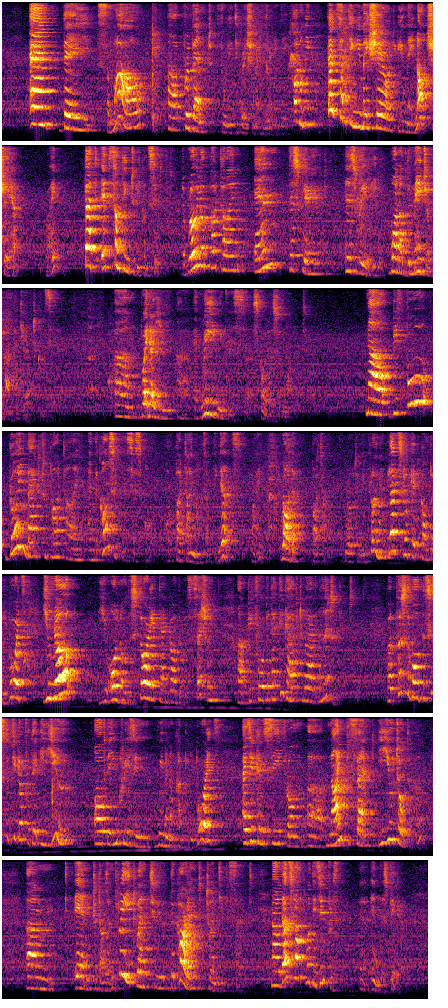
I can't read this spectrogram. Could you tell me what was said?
And they somehow uh, prevent full integration of women in the economy. That's something you may share or you may not share, right? But it's something to be considered. The role of part-time in this period is really one of the major ones that you have to consider, um, whether you uh, agree with these uh, scholars or not. Now, before going back to part-time and the consequences of, of part-time on something else, right, rather part-time and employment, let's look at company boards. You know, you all know the story, thank God there was a session uh, before, but I think I have to add a little bit. But first of all, this is the figure for the EU of the increase in women on company boards. As you can see from 9% uh, EU total, um, in 2003 it went to the current 20%. Now that's not what is interesting uh, in this figure.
